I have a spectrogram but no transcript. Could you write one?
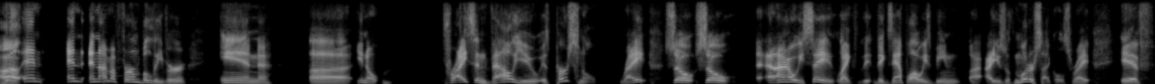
well Uh, and and and i'm a firm believer in uh you know price and value is personal right so so and i always say like the, the example always being uh, i use with motorcycles right? If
